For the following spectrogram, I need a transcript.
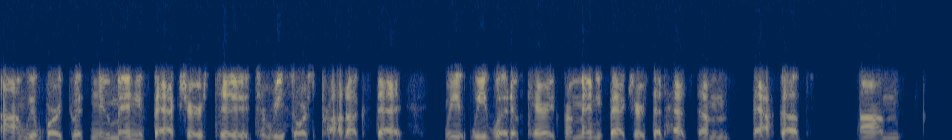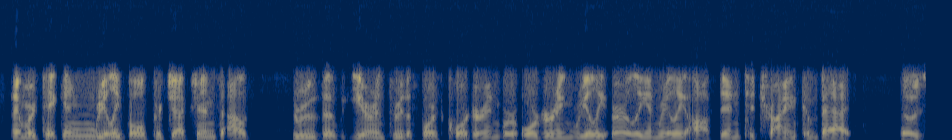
Um, we've worked with new manufacturers to, to resource products that we, we would have carried from manufacturers that had some backups. Um, and we're taking really bold projections out through the year and through the fourth quarter, and we're ordering really early and really often to try and combat those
